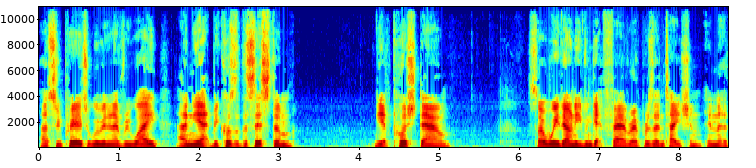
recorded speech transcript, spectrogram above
uh, superior to women in every way, and yet because of the system, yet pushed down so we don't even get fair representation in a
